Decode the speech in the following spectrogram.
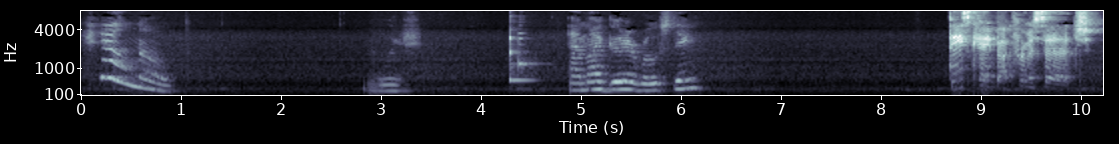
hell no. I wish. Am I good at roasting? These came back from a search.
